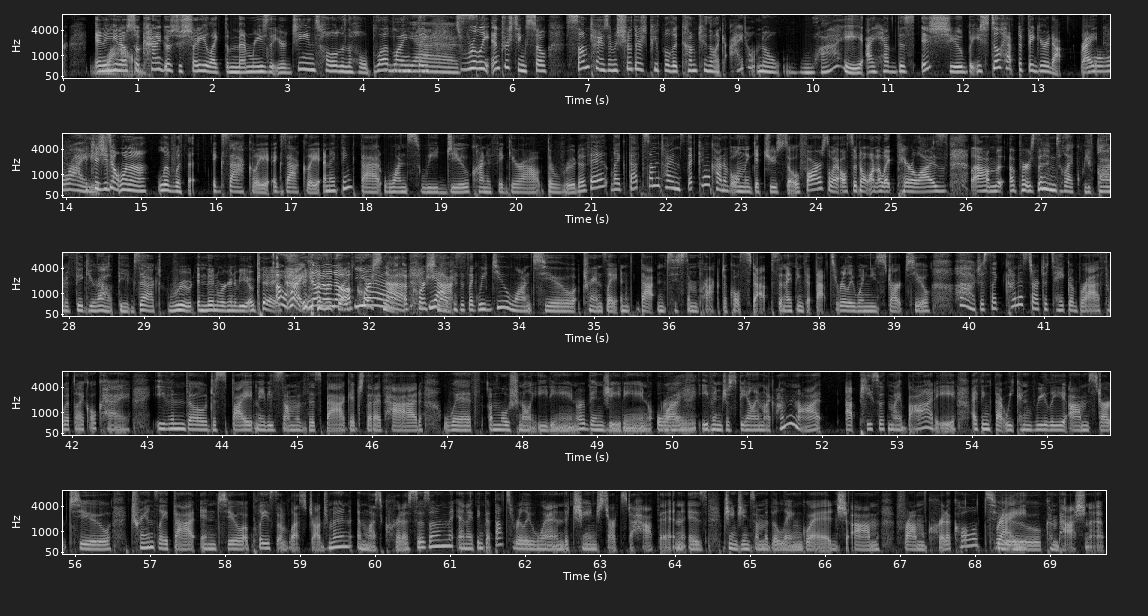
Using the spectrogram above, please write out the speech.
And you know so it kind of goes to show you like the memories that your genes hold and the whole bloodline thing. It's really interesting. So sometimes i'm sure there's people that come to you and they're like i don't know why i have this issue but you still have to figure it out right? Right. because you don't want to live with it Exactly, exactly. And I think that once we do kind of figure out the root of it, like that sometimes that can kind of only get you so far. So I also don't want to like paralyze um, a person into like, we've got to figure out the exact root and then we're going to be okay. Oh, right. No, Because no, it's no. like, Of course not. Of course yeah, not. because it's like we do want to translate in, that into some practical steps. And I think that that's really when you start to ah, just like kind of start to take a breath with like, okay, even though despite maybe some of this baggage that I've had with emotional eating or binge eating or right. even just feeling like I'm not at peace with my body, I think that we can really um, start to translate that into a place of less judgment and less criticism. And I think that that's really when the change starts to happen is changing some of the language um, from critical to right. compassionate.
